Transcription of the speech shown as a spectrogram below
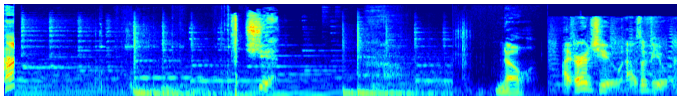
Shit. No. I urge you, as a viewer,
